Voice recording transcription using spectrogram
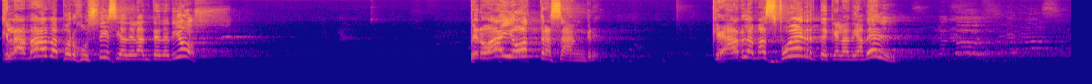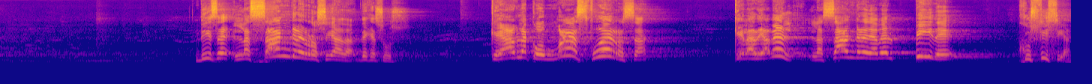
clamaba por justicia delante de Dios. Pero hay otra sangre que habla más fuerte que la de Abel. Dice la sangre rociada de Jesús, que habla con más fuerza que la de Abel. La sangre de Abel pide justicia.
